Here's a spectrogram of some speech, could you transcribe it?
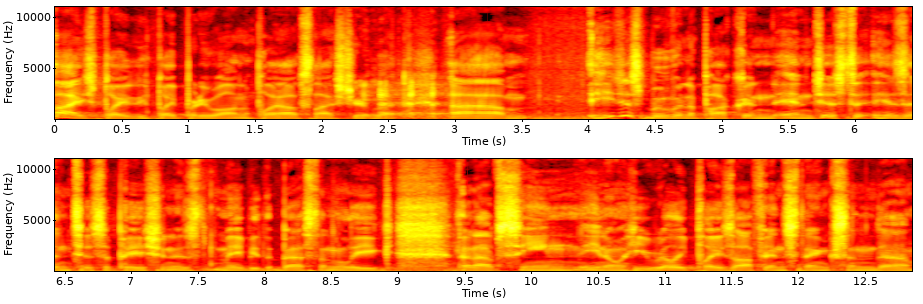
Oh, he's played. He played pretty well in the playoffs last year, but um, he's just moving the puck, and, and just his anticipation is maybe the best in the league that I've seen. You know, he really plays off instincts, and uh,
